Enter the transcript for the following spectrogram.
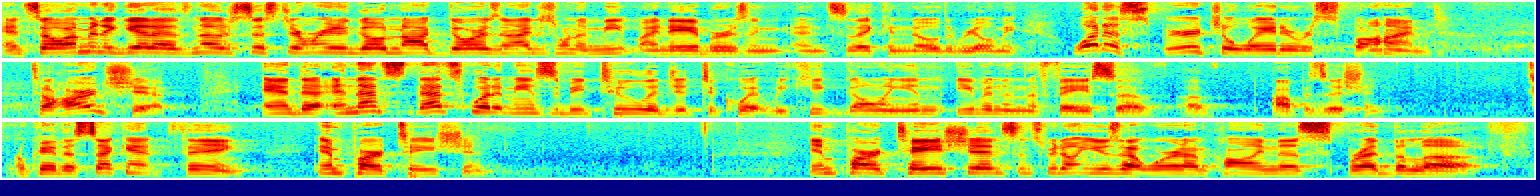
And so I'm going to get another sister, and we're going to go knock doors, and I just want to meet my neighbors and, and so they can know the real me. What a spiritual way to respond to hardship. And, uh, and that's, that's what it means to be too legit to quit. We keep going, in, even in the face of, of opposition. Okay, the second thing impartation. Impartation, since we don't use that word, I'm calling this spread the love.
